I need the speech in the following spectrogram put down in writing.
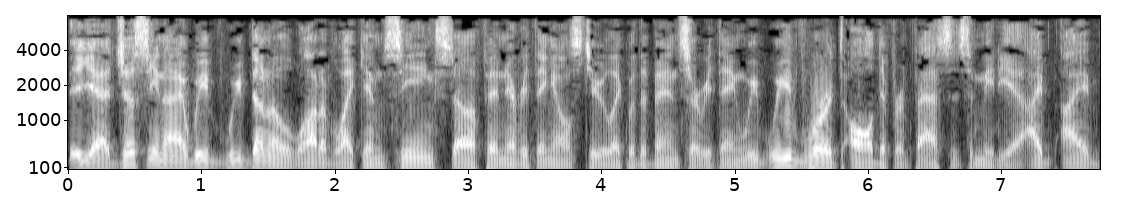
yeah. Jesse and I, we've, we've done a lot of like emceeing stuff and everything else too, like with events, everything. We've, we've worked all different facets of media. I, I've,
